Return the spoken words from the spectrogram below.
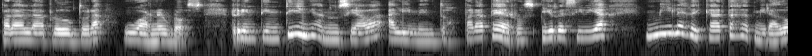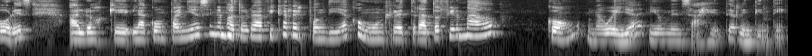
para la productora Warner Bros. Rintintín anunciaba alimentos para perros y recibía miles de cartas de admiradores a los que la compañía cinematográfica respondía con un retrato firmado con una huella y un mensaje de Rintintín.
